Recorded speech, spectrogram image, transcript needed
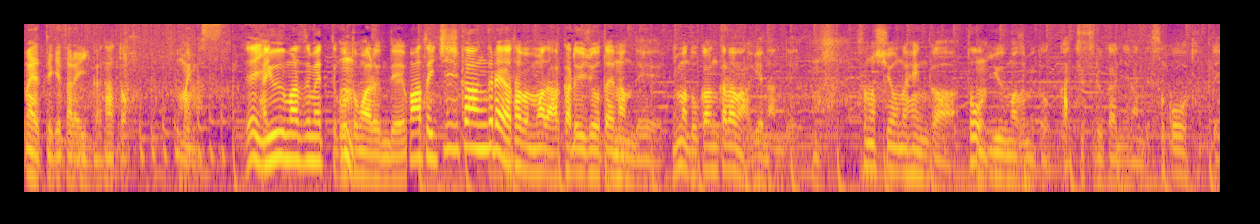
まあ、やっていけたらいいかなと思います。で、はい。夕間詰めってこともあるんで、まあ、あと1時間ぐらいは多分まだ明るい状態なんで、今土管からの揚げなんで、その潮の変化とうん。夕間詰めと合致する感じなんでそこを取ってい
